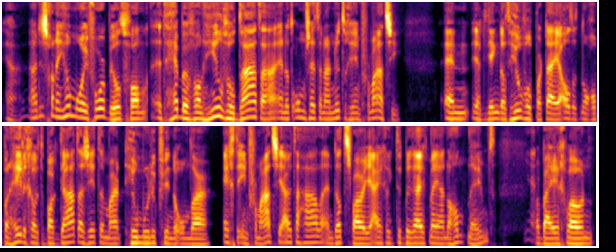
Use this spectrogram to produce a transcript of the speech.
ja. Nou, dit is gewoon een heel mooi voorbeeld van het hebben van heel veel data en het omzetten naar nuttige informatie. En ja, ik denk dat heel veel partijen altijd nog op een hele grote bak data zitten, maar het heel moeilijk vinden om daar echte informatie uit te halen. En dat is waar je eigenlijk het bedrijf mee aan de hand neemt. Ja. Waarbij je gewoon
